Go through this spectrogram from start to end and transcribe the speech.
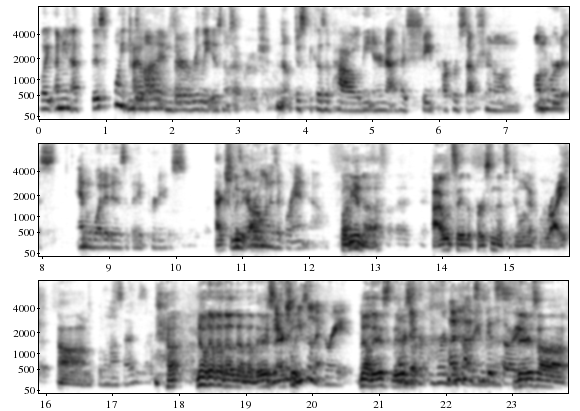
Like I mean, at this point in I don't know. time, there really is no separation. No. Just because of how the internet has shaped our perception on on Mhm. artists and what it is that they produce. Actually, Because um, everyone is a brand now. funny enough, I would say the person that's doing it right. Um, Little Nas huh? no, no, no, no, no, no. There's He's, actually he's doing it great. no. There's For there's a, different, for different good reasons. stories. there's a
